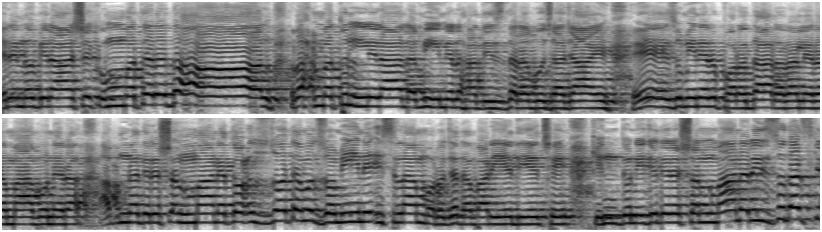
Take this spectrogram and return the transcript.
এরে নবীর আশিক উম্মতের দল আলামিনের হাদিস দ্বারা বোঝা যায় হে জমিনের পর্দার আড়ালের মা বোনেরা আপনাদের সম্মান এত ইজ্জত এবং জমিনে ইসলাম মর্যাদা বাড়িয়ে দিয়েছে, কিন্তু নিজেদের সম্মান আর ইজ্জত আজকে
